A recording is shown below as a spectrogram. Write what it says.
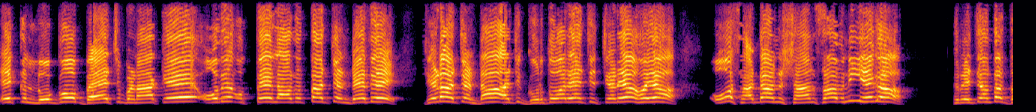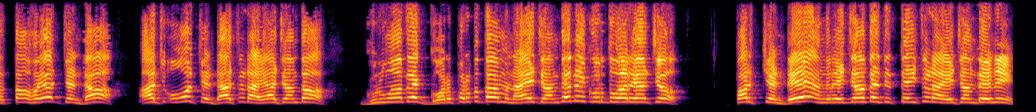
ਇੱਕ ਲੋਗੋ ਬੈਚ ਬਣਾ ਕੇ ਉਹਦੇ ਉੱਤੇ ਲਾ ਦਿੱਤਾ ਝੰਡੇ ਦੇ, ਜਿਹੜਾ ਝੰਡਾ ਅੱਜ ਗੁਰਦੁਆਰਿਆਂ 'ਚ ਚੜਿਆ ਹੋਇਆ, ਉਹ ਸਾਡਾ ਨਿਸ਼ਾਨ ਸਾਹਿਬ ਨਹੀਂ ਹੈਗਾ। ਅੰਗਰੇਜ਼ਾਂ ਦਾ ਦਿੱਤਾ ਹੋਇਆ ਝੰਡਾ, ਅੱਜ ਉਹ ਝੰਡਾ ਚੜਾਇਆ ਜਾਂਦਾ। ਗੁਰੂਆਂ ਦੇ ਗੁਰਪੁਰਬ ਤਾਂ ਮਨਾਏ ਜਾਂਦੇ ਨੇ ਗੁਰਦੁਆਰਿਆਂ 'ਚ, ਪਰ ਝੰਡੇ ਅੰਗਰੇਜ਼ਾਂ ਦੇ ਦਿੱਤੇ ਹੀ ਚੜਾਏ ਜਾਂਦੇ ਨੇ।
